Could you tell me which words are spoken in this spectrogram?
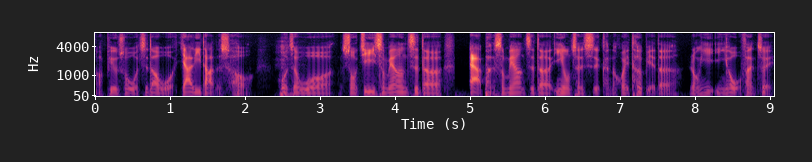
啊？譬如说，我知道我压力大的时候，或者我手机什么样子的 App、什么样子的应用程式可能会特别的容易引诱我犯罪。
